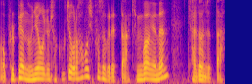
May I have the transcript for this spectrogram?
어, 불펜 운영을 좀 적극적으로 하고 싶어서 그랬다. 김광현은 잘 던졌다.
